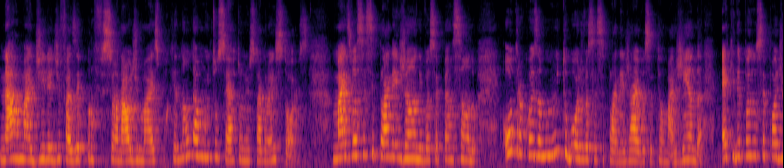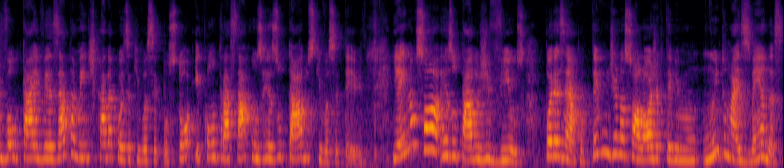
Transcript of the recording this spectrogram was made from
na armadilha de fazer profissional demais, porque não dá muito certo no Instagram Stories. Mas você se planejando e você pensando. Outra coisa muito boa de você se planejar e você ter uma agenda é que depois você pode voltar e ver exatamente cada coisa que você postou e contrastar com os resultados que você teve. E aí, não só resultados de views. Por exemplo, teve um dia na sua loja que teve muito mais vendas.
